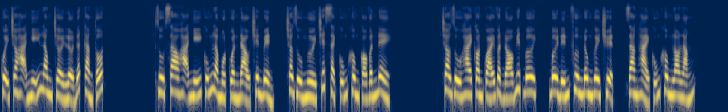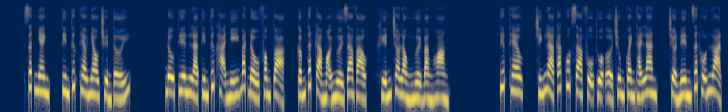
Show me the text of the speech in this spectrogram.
quậy cho hạ nhĩ long trời lở đất càng tốt. Dù sao hạ nhĩ cũng là một quần đảo trên biển, cho dù người chết sạch cũng không có vấn đề. Cho dù hai con quái vật đó biết bơi, bơi đến phương đông gây chuyện, Giang Hải cũng không lo lắng. Rất nhanh, tin tức theo nhau truyền tới. Đầu tiên là tin tức hạ nhĩ bắt đầu phong tỏa, cấm tất cả mọi người ra vào, khiến cho lòng người bàng hoàng. Tiếp theo, chính là các quốc gia phụ thuộc ở chung quanh Thái Lan, trở nên rất hỗn loạn.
